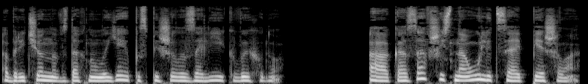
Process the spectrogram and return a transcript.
Обреченно вздохнула я и поспешила за Лией к выходу. А оказавшись на улице, опешила.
